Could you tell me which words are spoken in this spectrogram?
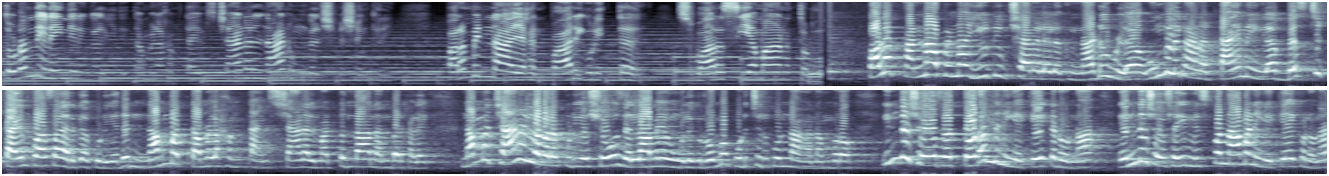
தொடர்ந்து இணைந்திருங்கள். இது தமிழகம் டைம்ஸ் சேனல். நான் உங்கள் சிவசங்கரி. பரம்பின் நாயகன் பாரி குறித்த சுவாரஸ்யமான தொடர். பல கண்ணா பின்னா யூடியூப் சேனல்களுக்கு நடுவில் உங்களுக்கான டைமிங்கில் பெஸ்ட் டைம் பாஸாக இருக்கக்கூடியது நம்ம தமிழகம் டைம்ஸ் சேனல் மட்டும்தான் நண்பர்களே. நம்ம சேனலில் வரக்கூடிய ஷோஸ் எல்லாமே உங்களுக்கு ரொம்ப பிடிச்சிருக்குன்னு நாங்கள் நம்புகிறோம் இந்த ஷோஸை தொடர்ந்து நீங்கள் கேட்கணுன்னா எந்த ஷோஸையும் மிஸ் பண்ணாமல் நீங்கள் கேட்கணுன்னா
